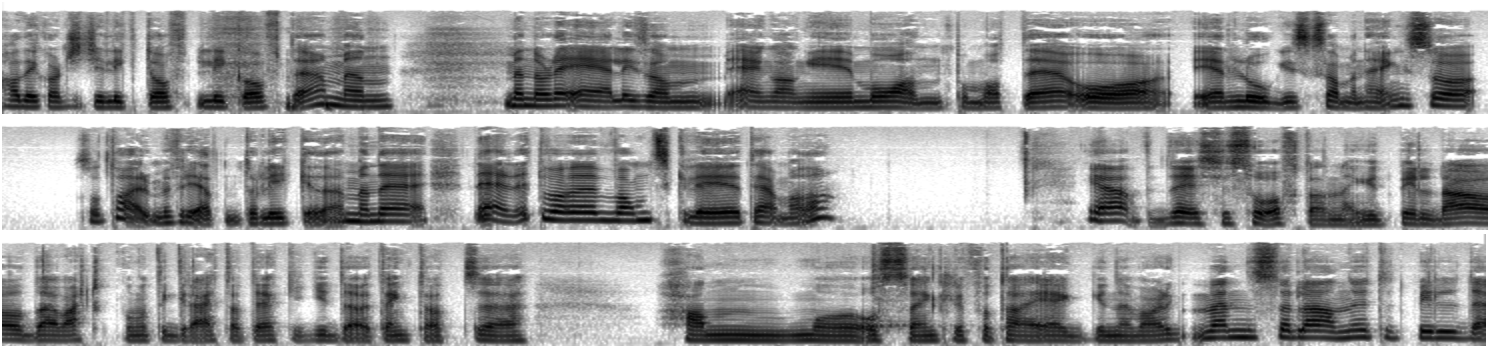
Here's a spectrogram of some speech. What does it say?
hadde jeg kanskje ikke likt det like ofte, men, men når det er liksom en gang i måneden, på en måte, og i en logisk sammenheng, så, så tar jeg meg friheten til å like det. Men det, det er litt vanskelig tema, da. Ja, det er ikke så ofte han legger ut bilder, og det har vært på en måte greit at jeg ikke gidda og tenkte at eh, han må også egentlig få ta egne valg. Men så la han ut et bilde,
